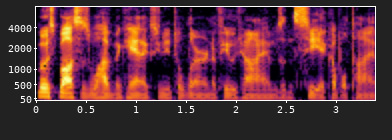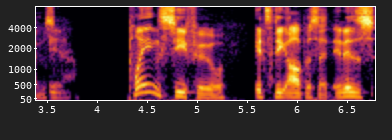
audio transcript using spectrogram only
most bosses will have mechanics you need to learn a few times and see a couple times yeah playing Sifu, it's the opposite. It is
